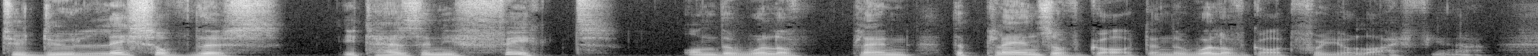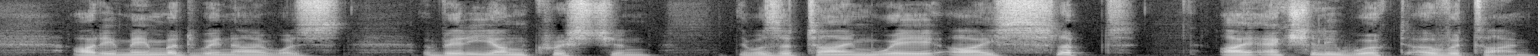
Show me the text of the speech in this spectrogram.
to do less of this, it has an effect on the will of plan, the plans of God and the will of God for your life, you know. I remembered when I was a very young Christian, there was a time where I slipped. I actually worked overtime.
